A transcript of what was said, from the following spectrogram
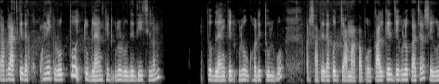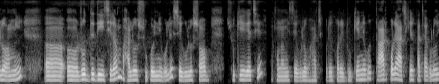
তারপরে আজকে দেখো অনেক রোদ তো, একটু ব্ল্যাঙ্কেটগুলো রোদে দিয়েছিলাম। তো ব্ল্যাঙ্কেটগুলো ঘরে তুলবো। আর সাথে দেখো জামা কাপড়, কালকের যেগুলো কাচা সেগুলো আমি রোদ্দে দিয়েছিলাম, ভালো শুকোয়নি বলে, সেগুলো সব শুকিয়ে গেছে। এখন আমি সেগুলো ভাঁজ করে ঘরে ঢুকিয়ে নেব। তারপরে আজকের কাঁচাগুলোই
